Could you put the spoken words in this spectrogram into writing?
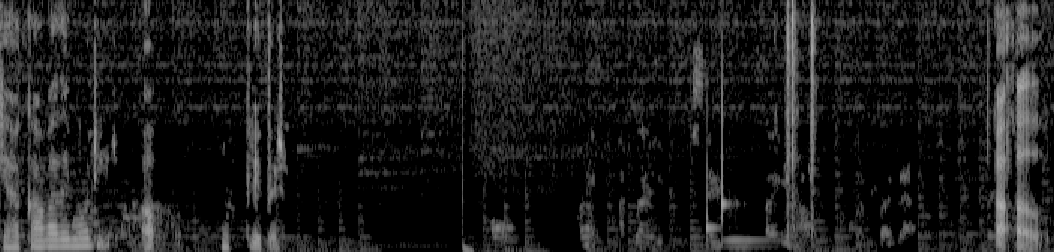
Que acaba de morir. Oh, un creeper. Uh oh.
